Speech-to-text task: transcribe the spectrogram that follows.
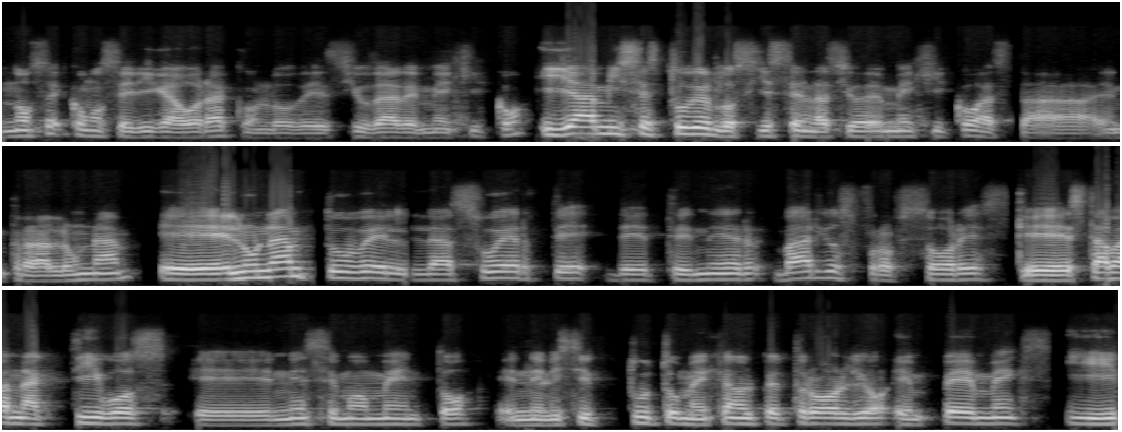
no sé cómo se diga ahora con lo de Ciudad de México. Y ya mis estudios los hice en la Ciudad de México hasta entrar a la UNAM. Eh, en UNAM tuve la suerte de tener varios profesores que estaban activos eh, en ese momento en el Instituto Mexicano del Petróleo, en Pemex, y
